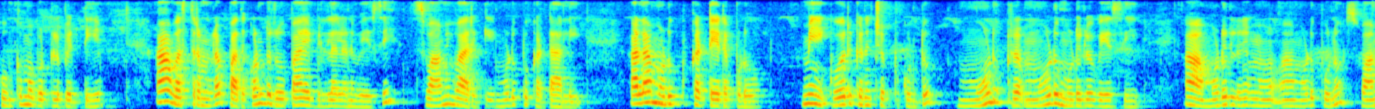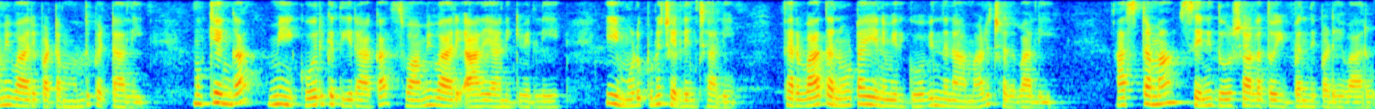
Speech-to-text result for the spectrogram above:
కుంకుమ బొట్లు పెట్టి ఆ వస్త్రంలో పదకొండు రూపాయి బిళ్ళలను వేసి స్వామివారికి ముడుపు కట్టాలి. అలా ముడుపు కట్టేటప్పుడు మీ కోరికను చెప్పుకుంటూ మూడు ప్ర మూడు ముడులు వేసి ఆ ముడులు ఆ ముడుపును స్వామివారి పటం ముందు పెట్టాలి. ముఖ్యంగా మీ కోరిక తీరాక స్వామివారి ఆలయానికి వెళ్ళి ఈ ముడుపును చెల్లించాలి. తర్వాత నూట ఎనిమిది గోవిందనామాలు చదవాలి. అష్టమ శని దోషాలతో ఇబ్బంది పడేవారు.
